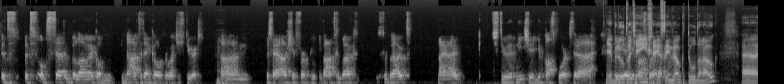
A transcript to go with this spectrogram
het, is, het is ontzettend belangrijk om na te denken over wat je stuurt. Hmm. Um, dus als je het voor privaat gebruik gebruikt, nou ja, stuur het niet je, je paspoort. Uh, je bedoelt wat je, ingeeft in welke tool dan ook. Uh,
